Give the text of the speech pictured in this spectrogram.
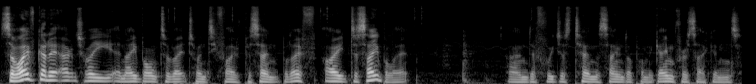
So I've got it actually enabled to about 25%, but if I disable it, and if we just turn the sound up on the game for a second...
